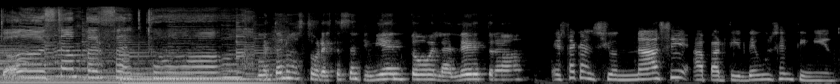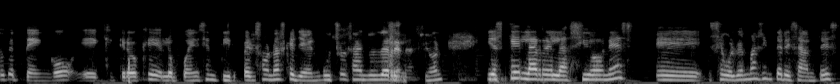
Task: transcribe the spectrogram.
todo es tan perfecto. Cuéntanos sobre este sentimiento, la letra. Esta canción nace a partir de un sentimiento que tengo, eh, que creo que lo pueden sentir personas que lleven muchos años de relación, y es que las relaciones eh, se vuelven más interesantes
